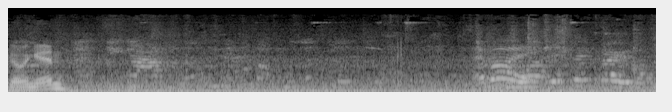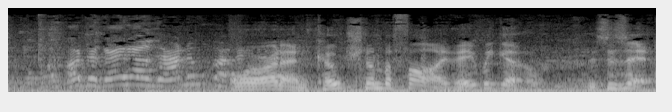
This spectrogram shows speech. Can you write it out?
Going in? Alright then, coach number five. Here we go. This is it.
